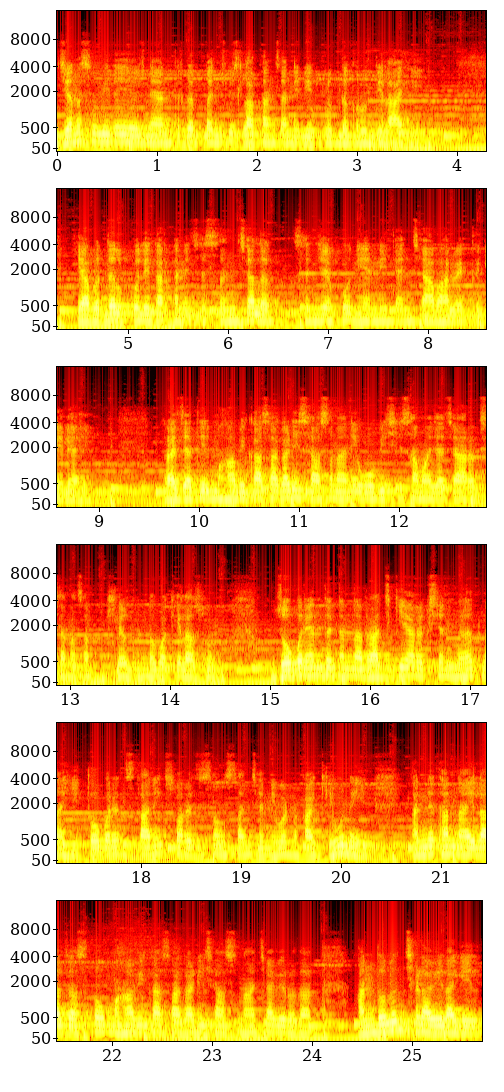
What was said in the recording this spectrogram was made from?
जनसुविधा योजनेअंतर्गत पंचवीस लाखांचा निधी उपलब्ध करून दिला आहे. याबद्दल कोले कारखान्याचे संचालक संजय होन यांनी त्यांचे आभार व्यक्त केले आहे. राज्यातील महाविकास आघाडी शासनाने ओबीसी समाजाच्या आरक्षणाचा खेळखंडोबा केला असून जोपर्यंत त्यांना राजकीय आरक्षण मिळत नाही तोपर्यंत स्थानिक स्वराज्य संस्थांच्या निवडणुका घेऊ नये. अन्यथा नाईलाजास्तव महाविकास आघाडी शासनाच्या विरोधात आंदोलन छेडावे लागेल.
